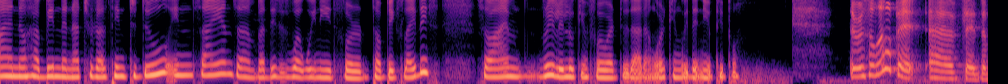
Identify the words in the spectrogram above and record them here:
might not have been the natural thing to do in science, but this is what we need for topics like this. So I'm really looking forward to that and working with the new people. There was a little bit of the, the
